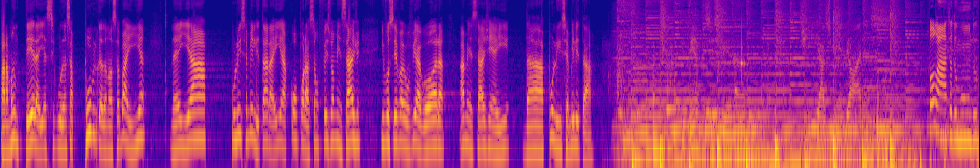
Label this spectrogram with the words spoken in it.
para manter aí a segurança pública da nossa Bahia, né? E a polícia militar aí, a corporação fez uma mensagem e você vai ouvir agora a mensagem aí da polícia militar. Vivemos esperando dias melhores Olá, todo mundo!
